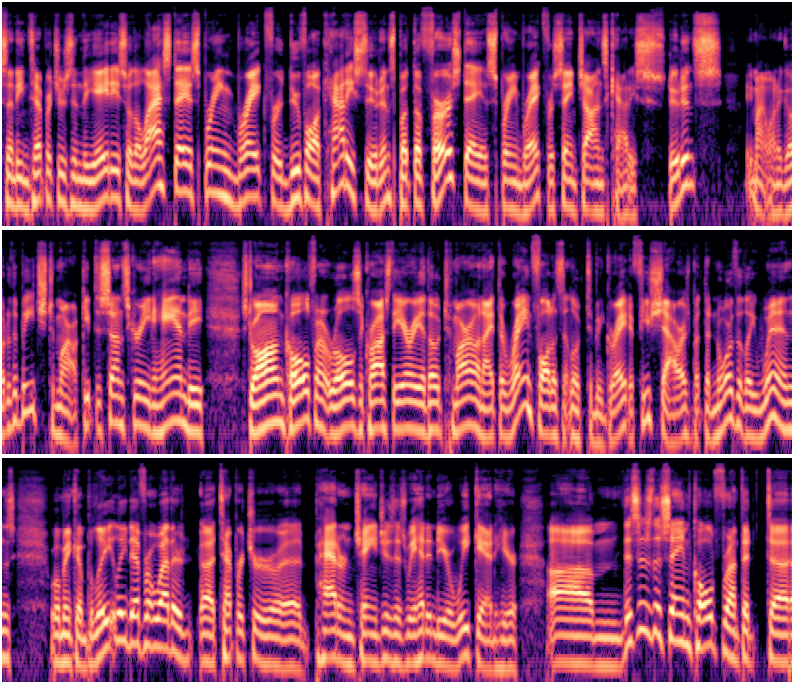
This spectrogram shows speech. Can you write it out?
sending temperatures in the 80s. So the last day of spring break for Duval County students, but the first day of spring break for St. Johns County students. You might want to go to the beach tomorrow. Keep the sunscreen handy. Strong cold front rolls across the area, though, tomorrow night. The rainfall doesn't look to be great. A few showers, but the northerly winds will mean completely different weather uh, temperature uh, pattern changes as we head into your weekend here. Um, this is the same cold front that uh,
